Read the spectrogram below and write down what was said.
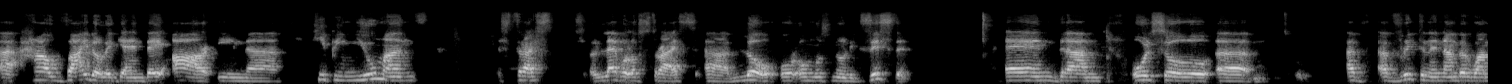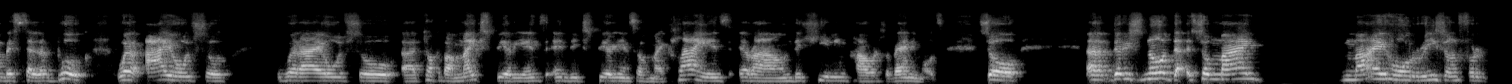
uh, how vital, again, they are in uh, keeping humans' stress level of stress uh, low or almost non existent. And um, also, um, I've, I've written a number one bestseller book where I also where I also uh, talk about my experience and the experience of my clients around the healing powers of animals. So uh, there is no so my my whole reason for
